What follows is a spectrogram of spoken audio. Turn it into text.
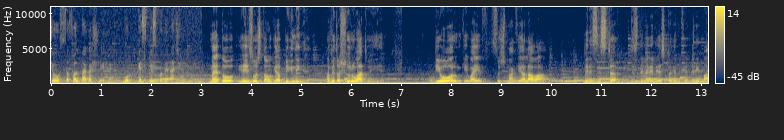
जो सफलता का श्रेय है वो किस किस को देना चाहेंगे? मैं तो यही सोचता हूँ कि अब बिगिनिंग है। अभी तो शुरुआत हुई है। डीओ और उनकी वाइफ सुषमा के अलावा मेरी सिस्टर जिसने मेरे लिए स्ट्रगल किया मेरी माँ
